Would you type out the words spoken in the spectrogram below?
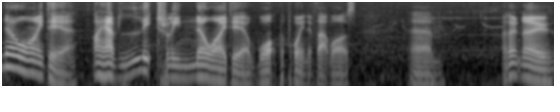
no idea. I have literally no idea what the point of that was. Um, I don't know.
